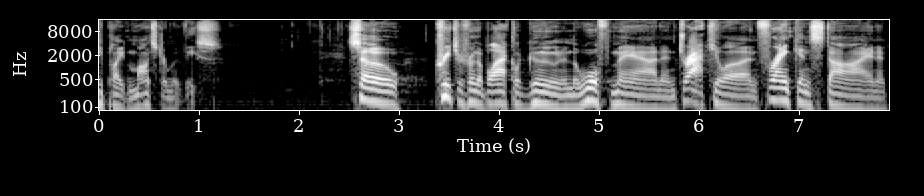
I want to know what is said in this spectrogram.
he played monster movies. So Creature from the Black Lagoon and the Wolf Man and Dracula and Frankenstein and,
